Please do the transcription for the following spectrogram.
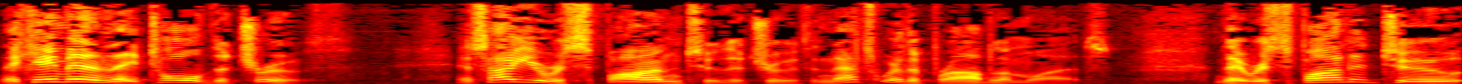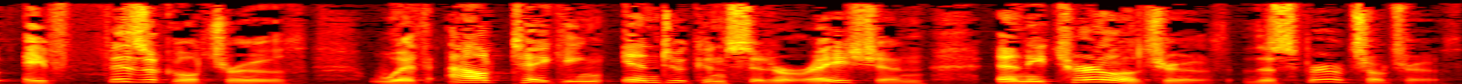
They came in and they told the truth. It's how you respond to the truth. And that's where the problem was. They responded to a physical truth without taking into consideration an eternal truth, the spiritual truth.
